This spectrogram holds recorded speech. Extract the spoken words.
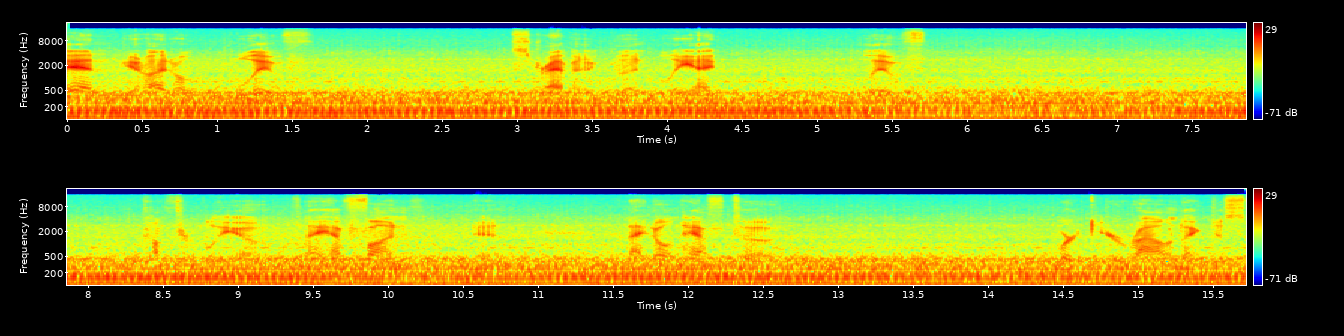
And you know, I don't live extravagantly. I live comfortably. I have fun, and, and I don't have to work year round. I just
